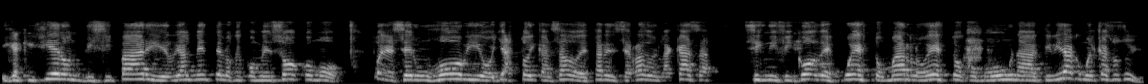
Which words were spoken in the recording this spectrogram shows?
y que quisieron disipar y realmente lo que comenzó como puede ser un hobby o ya estoy cansado de estar encerrado en la casa, significó después tomarlo esto como una actividad, como el caso suyo?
